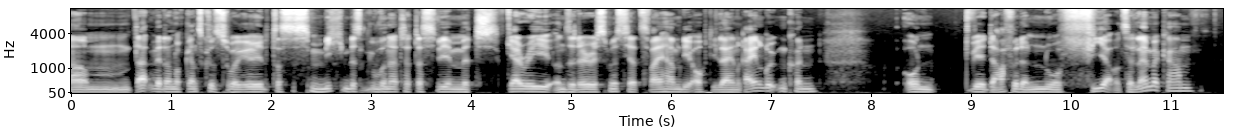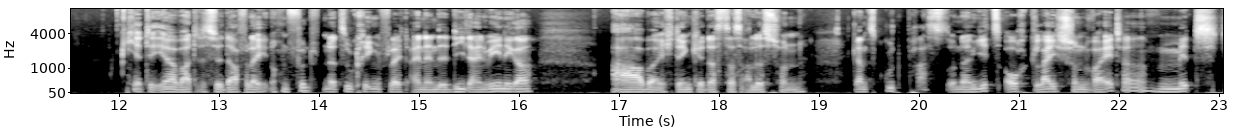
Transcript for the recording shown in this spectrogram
Ähm, da hatten wir dann noch ganz kurz drüber geredet, dass es mich ein bisschen gewundert hat, dass wir mit Gary und Zedarius Smith ja zwei haben, die auch die Line reinrücken können. Und wir dafür dann nur vier Outside Linebacker haben. Ich hätte eher erwartet, dass wir da vielleicht noch einen fünften dazu kriegen, vielleicht einen in der D-Line weniger. Aber ich denke, dass das alles schon ganz gut passt. Und dann geht es auch gleich schon weiter mit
